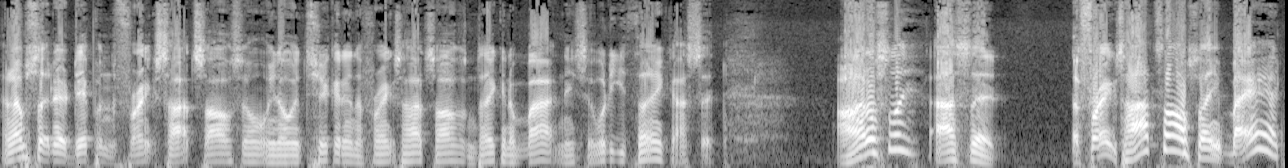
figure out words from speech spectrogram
And I'm sitting there dipping the Frank's hot sauce, on, you know, with chicken in the Frank's hot sauce and taking a bite. And he said, "What do you think?" I said, "Honestly," I said, "the Frank's hot sauce ain't bad."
